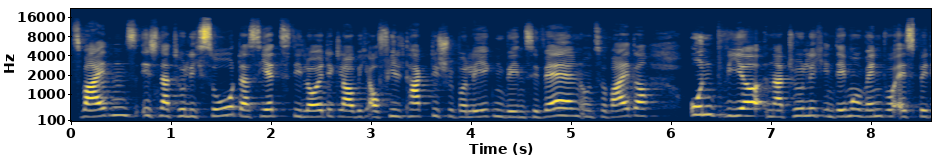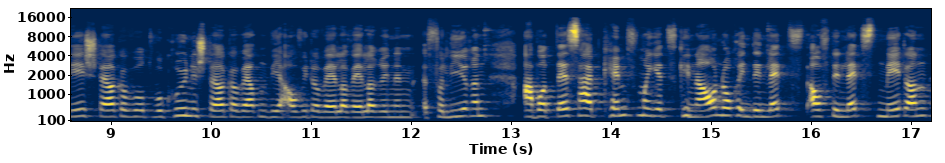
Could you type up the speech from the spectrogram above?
Zweitens ist natürlich so, dass jetzt die Leute, glaube ich, auch viel taktisch überlegen, wen sie wählen und so weiter. Und wir natürlich in dem Moment, wo SPD stärker wird, wo Grüne stärker werden, wir auch wieder Wähler, Wählerinnen äh, verlieren. Aber deshalb kämpfen wir jetzt genau noch in den Letzt, auf den letzten Metern,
